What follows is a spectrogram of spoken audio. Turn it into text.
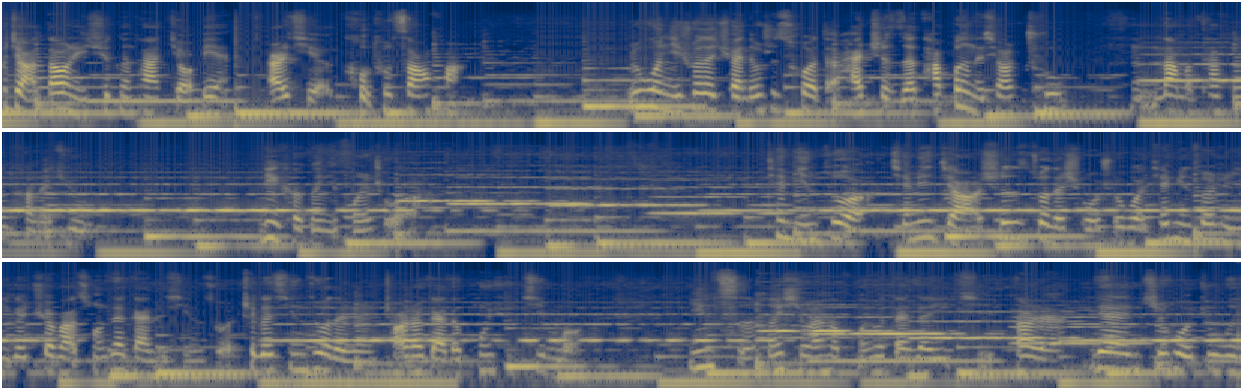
不讲道理去跟他狡辩，而且口吐脏话。如果你说的全都是错的，还指责他笨得像猪，那么他很可能就立刻跟你分手了。天秤座，前面讲狮子座的时候说过，天秤座是一个缺乏存在感的星座，这个星座的人常常感到空虚寂寞。因此，很喜欢和朋友待在一起。当然，恋爱之后就会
